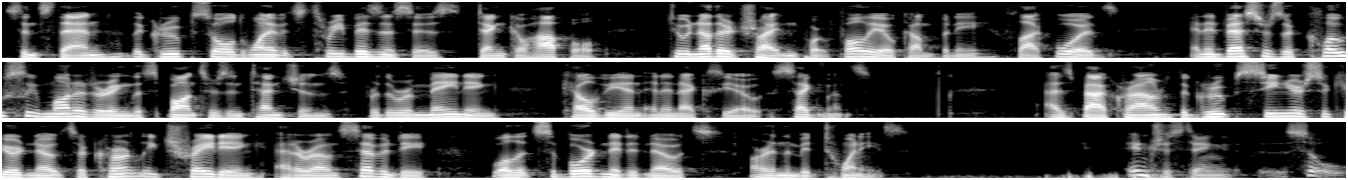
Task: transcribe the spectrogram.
Since then, the group sold one of its three businesses, DencoHappel, to another Triton portfolio company, Fläkt Woods, and investors are closely monitoring the sponsor's intentions for the remaining Kelvion and Enexio segments. As background, the group's senior secured notes are currently trading at around 70, while its subordinated notes are in the mid 20s. Interesting. So,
